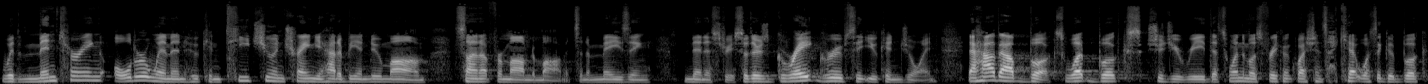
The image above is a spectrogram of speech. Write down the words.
with mentoring older women who can teach you and train you how to be a new mom, sign up for Mom to Mom. It's an amazing ministry. So there's great groups that you can join. Now, how about books? What books should you read? That's one of the most frequent questions I get. What's a good book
